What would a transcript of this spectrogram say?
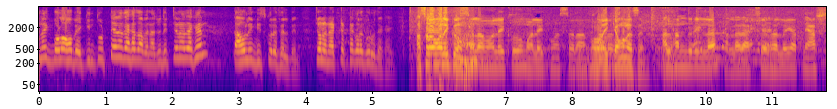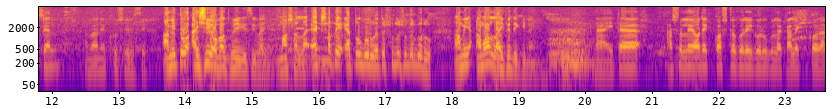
অনেক বড় হবে কিন্তু টেনে দেখা যাবে না। যদি টেনে দেখেন তাহলেই মিস করে ফেলবেন। চলেন একটা একটা করে গরু দেখাই। আসসালামু আলাইকুম। আসসালামু আলাইকুম ওয়ালাইকুম আসসালাম। ভাই কেমন আছেন? আলহামদুলিল্লাহ আল্লাহ রাখছে ভালোই। আপনি আসছেন? আমি অনেক খুশি হয়েছি। আমি তো আইসেই অবাক হয়ে গেছি ভাই মাশাল্লাহ একসাথে এত গরু এত সুন্দর সুন্দর গরু আমি আমার লাইফে দেখি নাই। না এটা আসলে অনেক কষ্ট করে এই গরুগুলা কালেক্ট করা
